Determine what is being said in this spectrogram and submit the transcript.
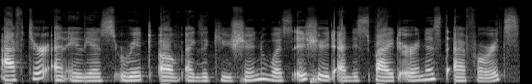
after an alias writ of execution was issued and despite earnest efforts,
